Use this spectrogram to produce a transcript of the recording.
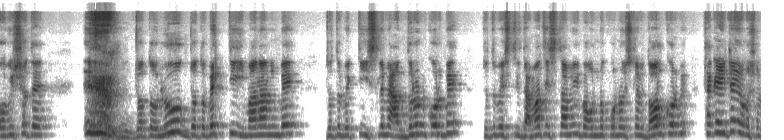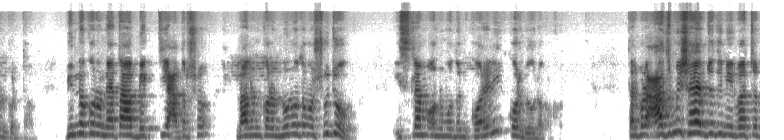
ভবিষ্যতে যত লোক, যত ব্যক্তি ইমান আনবে, যত ব্যক্তি ইসলামে আন্দোলন করবে, যত ব্যক্তি জামাত ইসলামী বা অন্য কোনো ইসলামী দল করবে, তাকে এটাই অনুসরণ করতে হবে। ভিন্ন কোনো নেতা, ব্যক্তি, আদর্শ লালন করার ন্যূনতম সুযোগ ইসলাম অনুমোদন করেনি করবেও না কখন? তারপরে আজমি সাহেব যদি নির্বাচন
